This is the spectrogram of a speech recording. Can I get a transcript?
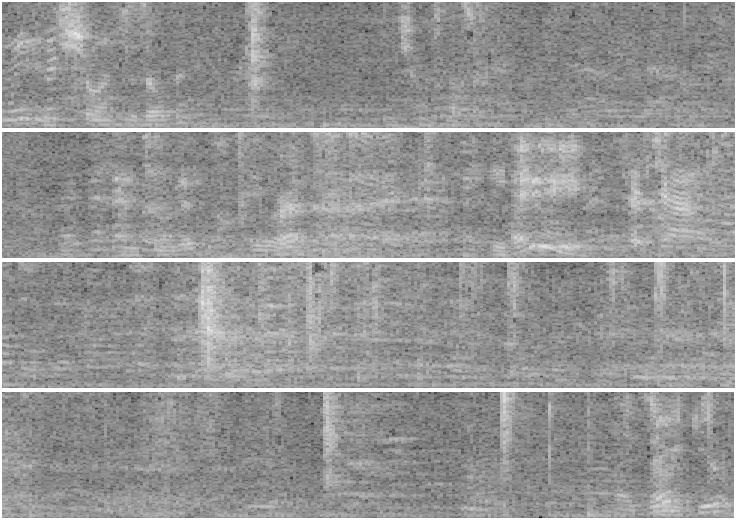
Can we switch? Insurance is open. Insurance No, goes. sir. 19 good. Dealer has. 18. Hey. Good job. Thanks, sir. Thank you.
